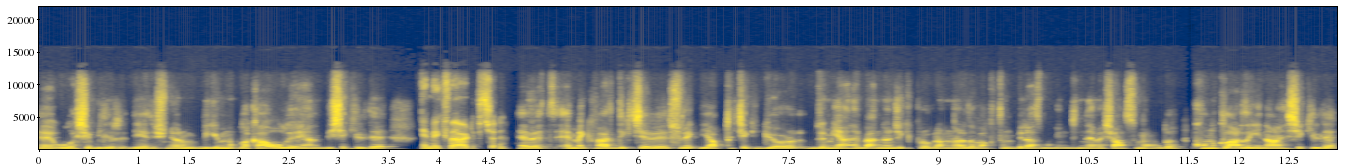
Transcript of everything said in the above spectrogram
e, ulaşabilir diye düşünüyorum. Bir gün mutlaka oluyor yani bir şekilde Emek verdikçe. Evet emek verdikçe ve sürekli yaptıkça ki gördüm yani benden önceki programlara da baktım biraz bugün dinleme şansım oldu. Konuklar da yine aynı şekilde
